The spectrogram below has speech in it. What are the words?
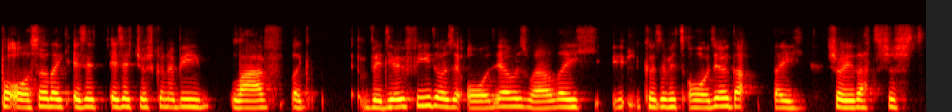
But also like is it is it just gonna be live like video feed or is it audio as well? Like, because if it's audio, that they surely that's just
